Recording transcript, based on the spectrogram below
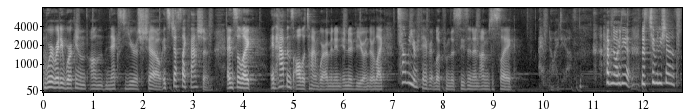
we're already working on next year's show. It's just like fashion. And so like, it happens all the time where I'm in an interview and they're like, tell me your favorite look from this season. And I'm just like, I have no idea. I have no idea. There's too many shows.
